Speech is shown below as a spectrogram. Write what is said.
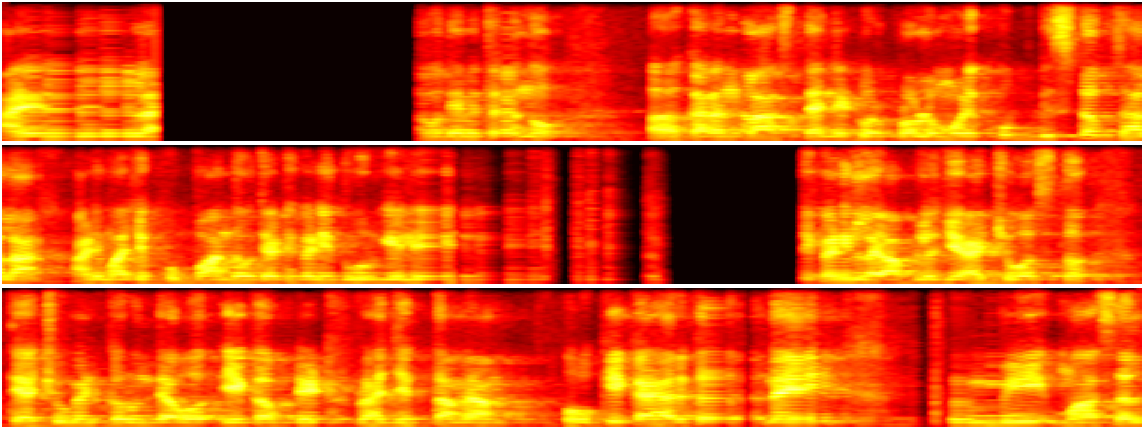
आणि उद्या मित्रांनो. कारण क्लास त्या नेटवर्क प्रॉब्लेममुळे खूप डिस्टर्ब झाला आणि माझे खूप बांधव त्या ठिकाणी दूर गेले. ठिकाणी आपलं जे अचीव असतं ते अचिव्हमेंट करून द्यावं. एक अपडेट प्राजक्ता मॅम ओके काय हरकत नाही. तुम्ही मासल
